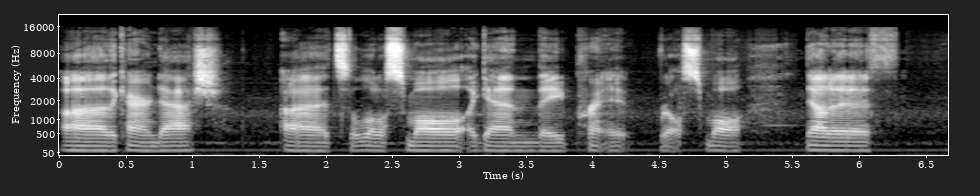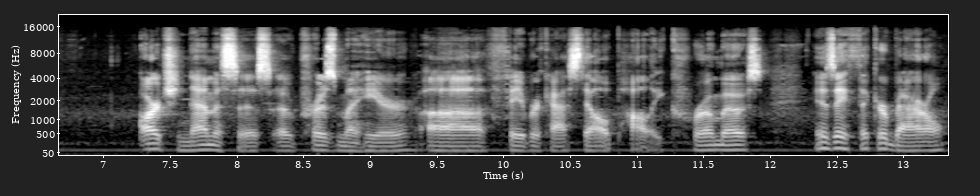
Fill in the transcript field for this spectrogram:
Uh, the Caran d'Ache, uh, it's a little small. Again, they print it real small. Now the arch nemesis of Prisma here, uh, Faber-Castell Polychromos, is a thicker barrel.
